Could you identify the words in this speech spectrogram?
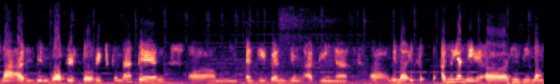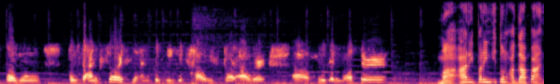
maaring din water storage po natin, um, and even yung ating, uh, uh, you know, it's, ano yan eh, uh, hindi lang po yung kung saan source yan, kundi it's how we store our uh, food and water. Maaari pa rin itong agapan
